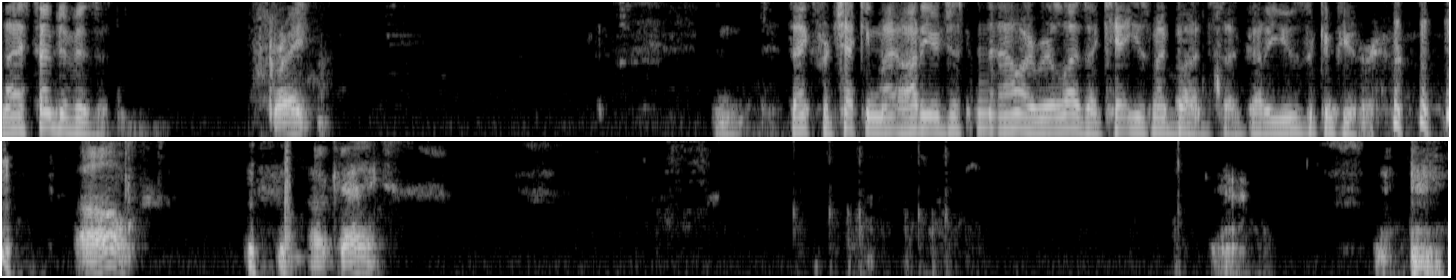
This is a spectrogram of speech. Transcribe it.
nice time to visit. Great. And thanks for checking my audio just now. I realize I can't use my buds. I've got to use the computer. Oh, okay.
